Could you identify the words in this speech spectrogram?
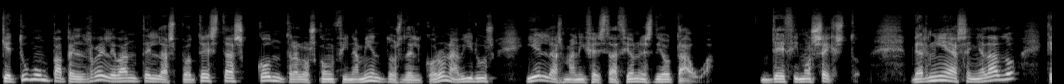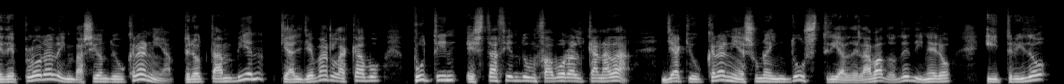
que tuvo un papel relevante en las protestas contra los confinamientos del coronavirus y en las manifestaciones de Ottawa. Décimo sexto. Bernier ha señalado que deplora la invasión de Ucrania, pero también que al llevarla a cabo, Putin está haciendo un favor al Canadá, ya que Ucrania es una industria de lavado de dinero y Trudeau,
